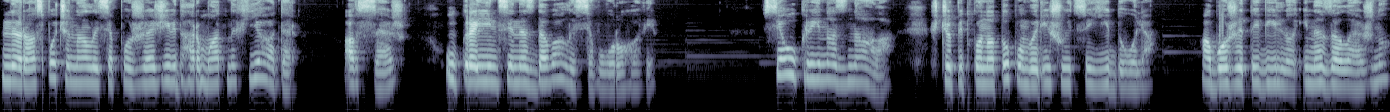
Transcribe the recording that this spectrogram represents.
не раз починалися пожежі від гарматних ядер, а все ж українці не здавалися ворогові. Вся Україна знала, що під конотопом вирішується її доля або жити вільно і незалежно,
